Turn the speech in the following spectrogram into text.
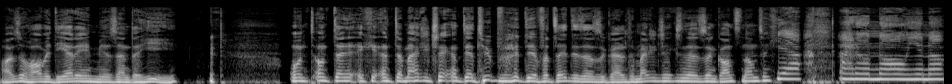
Also habe dere, wir sind da hin. Und, und, der, und der Michael Jackson, und der Typ, der verzeiht das auch so geil. Der Michael Jackson hat so einen ganzen Namen sagt, yeah, I don't know, you know,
